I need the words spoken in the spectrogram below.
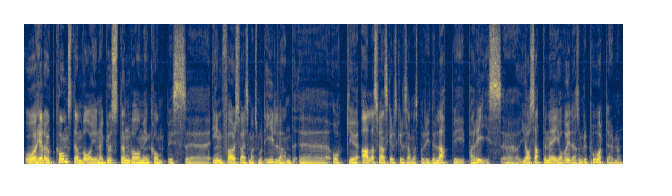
och hela uppkomsten var ju när Gusten var med en kompis eh, inför Sveriges match mot Irland eh, och eh, alla svenskar skulle samlas på Rue de Lapp i Paris. Eh, jag satte mig, jag var ju där som reporter men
